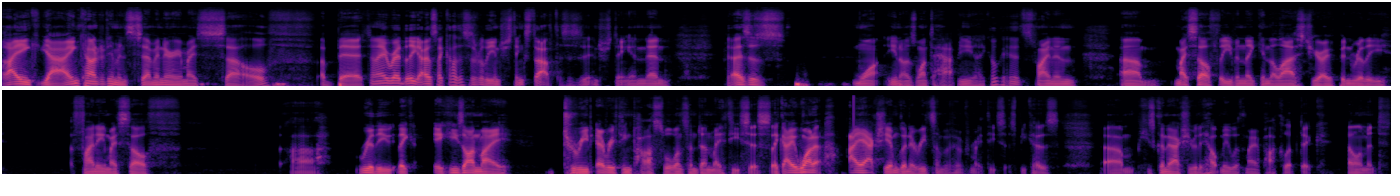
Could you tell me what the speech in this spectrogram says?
I yeah, I encountered him in seminary myself a bit, and I read like I was like, oh, this is really interesting stuff. This is interesting, and then as is want you know as want to happen, you're like, okay, that's fine. And um, myself, even like in the last year, I've been really finding myself uh, really like he's on my to read everything possible once I'm done my thesis. Like I want to, I actually am going to read some of him for my thesis because um, he's going to actually really help me with my apocalyptic element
